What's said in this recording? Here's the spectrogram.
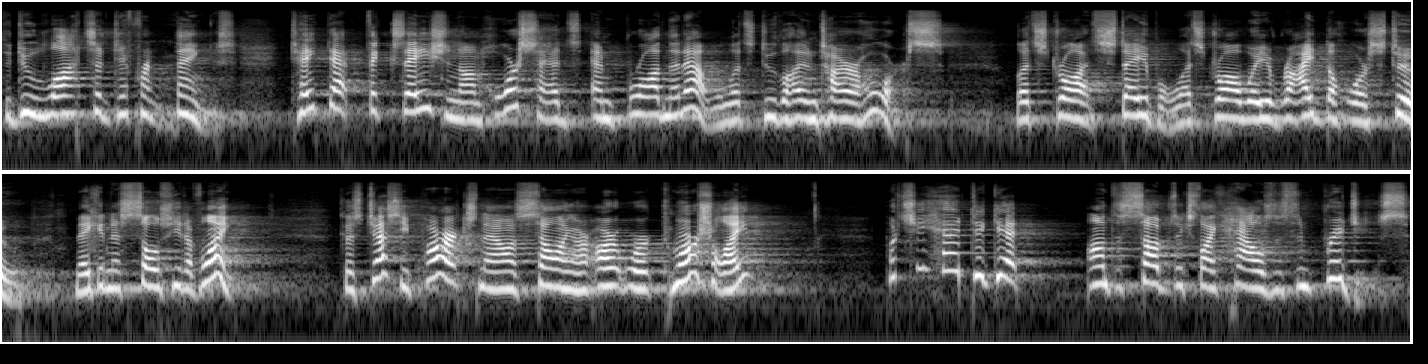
to do lots of different things. Take that fixation on horse heads and broaden it out. Well, let's do the entire horse. Let's draw it stable. Let's draw where you ride the horse too. Make an associative link. Because Jessy Parks now is selling her artwork commercially, but she had to get onto subjects like houses and bridges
